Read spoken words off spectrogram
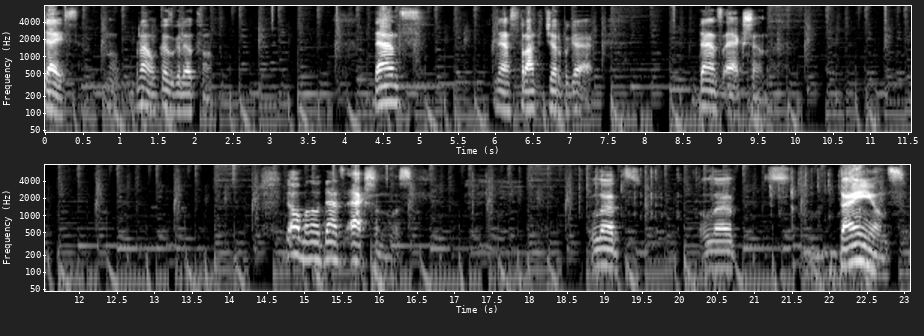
Teisė. Nu, blem, kas galėtų? Dance. Ne, strategy RPG. Dance action. Jo, manau, dance action bus. Let's... Let's... Dance.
